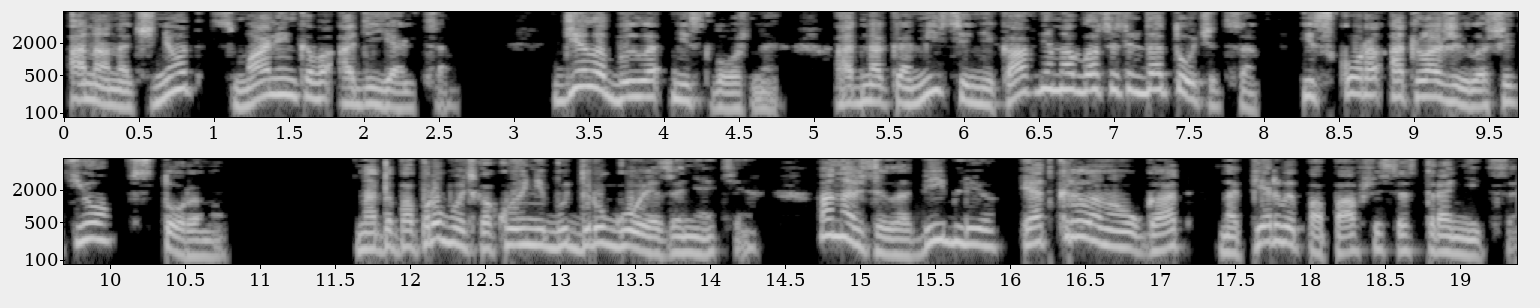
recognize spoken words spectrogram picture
она начнет с маленького одеяльца. Дело было несложное, однако миссия никак не могла сосредоточиться и скоро отложила шитье в сторону. Надо попробовать какое-нибудь другое занятие. Она взяла Библию и открыла наугад на первой попавшейся странице.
